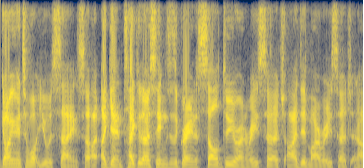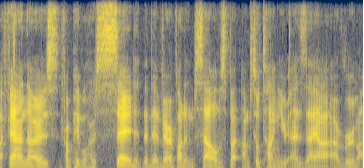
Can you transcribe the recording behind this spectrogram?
going into what you were saying, so again, take those things as a grain of salt. Do your own research. I did my research, and I found those from people who said that they're verified themselves, but I'm still telling you as they are a rumor.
